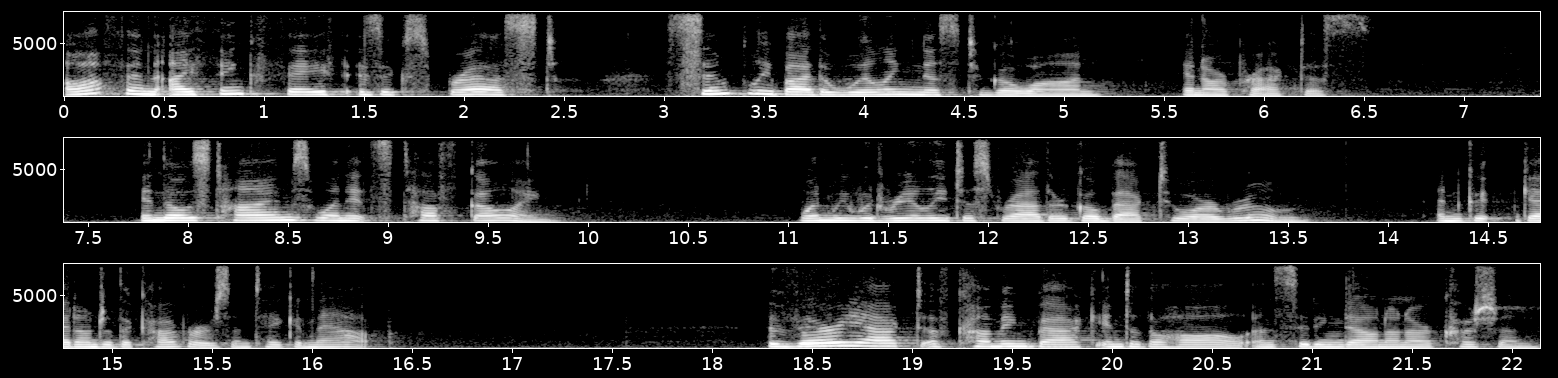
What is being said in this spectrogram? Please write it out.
Often, I think faith is expressed simply by the willingness to go on in our practice. In those times when it's tough going, when we would really just rather go back to our room and get under the covers and take a nap. The very act of coming back into the hall and sitting down on our cushion,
